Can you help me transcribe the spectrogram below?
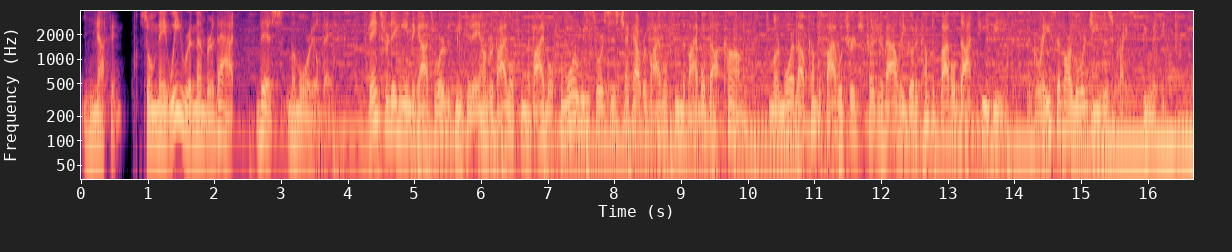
nothing. So may we remember that this Memorial Day. Thanks for digging into God's Word with me today on Revival from the Bible. For more resources, check out revivalfromthebible.com. To learn more about Compass Bible Church Treasure Valley, go to compassbible.tv. The grace of our Lord Jesus Christ be with you.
